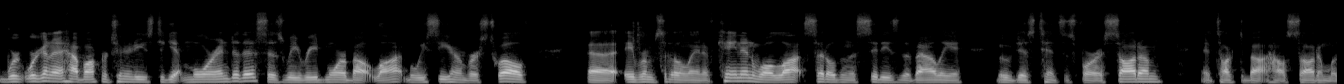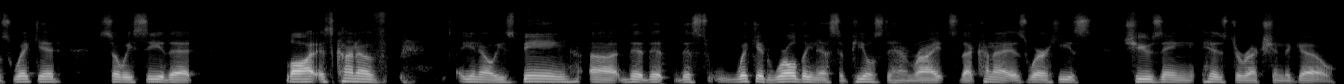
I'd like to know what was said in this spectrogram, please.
we're, we're going to have opportunities to get more into this as we read more about Lot, but we see here in verse 12, uh, Abram settled the land of Canaan, while Lot settled in the cities of the valley, moved his tents as far as Sodom. It talked about how Sodom was wicked. So we see that Lot is kind of, you know, he's being, uh, the, the, this wicked worldliness appeals to him, right? So that kind of is where he's choosing his direction to go.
